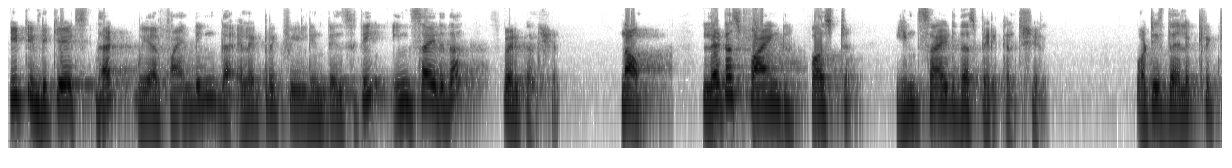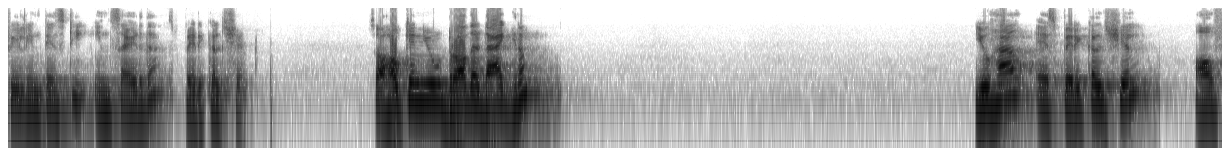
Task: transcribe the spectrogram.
it indicates that we are finding the electric field intensity inside the spherical shell. Now, let us find first inside the spherical shell. What is the electric field intensity inside the spherical shell? So, how can you draw the diagram? You have a spherical shell of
